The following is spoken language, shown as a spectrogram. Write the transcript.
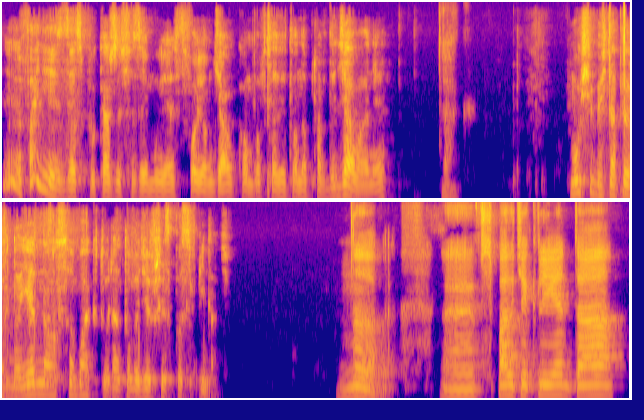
Nie, no, fajnie jest zespół, każdy się zajmuje swoją działką, bo wtedy to naprawdę działa, nie? Tak. Musi być na pewno jedna osoba, która to będzie wszystko spinać. No dobra. E, Wsparcie klienta, e,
